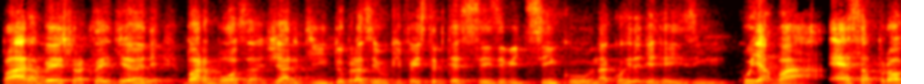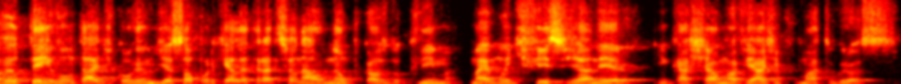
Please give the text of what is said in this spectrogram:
Parabéns para Cleidiane Barbosa Jardim do Brasil, que fez 36 e 25 na corrida de reis em Cuiabá. Essa prova eu tenho vontade de correr um dia só porque ela é tradicional, não por causa do clima. Mas é muito difícil, janeiro, encaixar uma viagem para o Mato Grosso.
